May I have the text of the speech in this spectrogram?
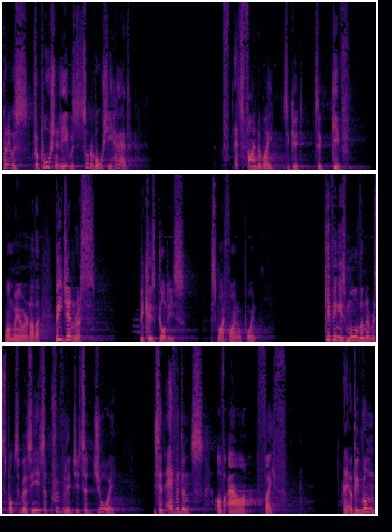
But, it was proportionately, it was sort of all she had. Let's find a way to good, to give, one way or another. Be generous because God is. That's my final point. Giving is more than a responsibility, it's a privilege, it's a joy, it's an evidence of our faith. And it would be wrong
